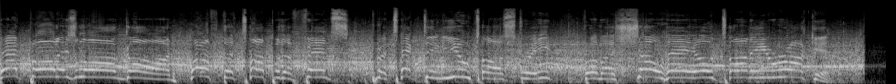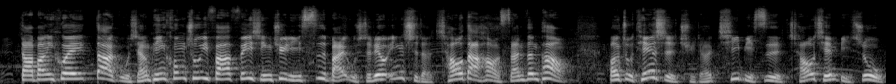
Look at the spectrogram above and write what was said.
That ball is long gone, off the top of the fence, protecting Utah Street from a Shohei Otani rocket. 大棒一挥，大谷翔平轰出一发飞行距离四百五十六英尺的超大号三分炮，帮助天使取得七比四超前比数。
